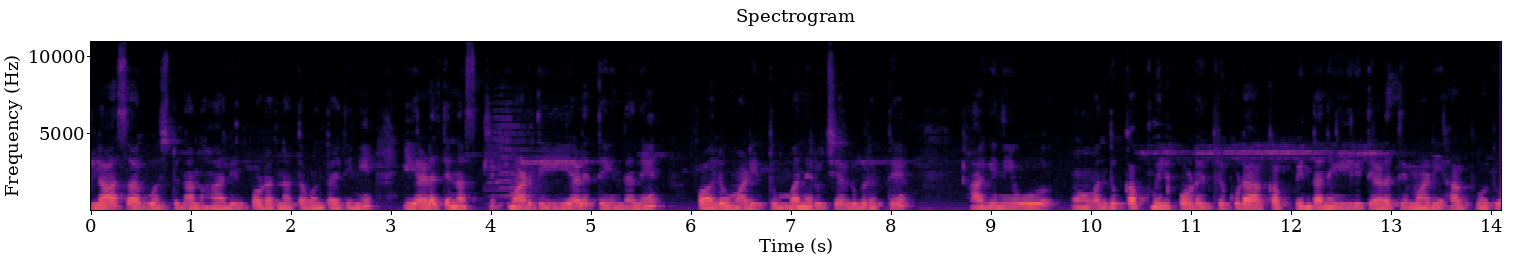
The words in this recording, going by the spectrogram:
ಗ್ಲಾಸ್ ಆಗುವಷ್ಟು ನಾನು ಹಾಲಿನ ಪೌಡರ್ನ ತೊಗೊತಾ ಇದ್ದೀನಿ. ಈ ಅಳತೆನ ಸ್ಕಿಪ್ ಮಾಡಿದೆ, ಈ ಅಳತೆಯಿಂದನೇ ಫಾಲೋ ಮಾಡಿ ತುಂಬಾ ರುಚಿಯಾಗಿ ಬರುತ್ತೆ. ಹಾಗೆ ನೀವು ಒಂದು ಕಪ್ ಮಿಲ್ಕ್ ಪೌಡರ್ ಇದ್ದರೂ ಕೂಡ ಆ ಕಪ್ಪಿಂದನೇ ಈ ರೀತಿ ಅಳತೆ ಮಾಡಿ ಹಾಕ್ಬೋದು.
